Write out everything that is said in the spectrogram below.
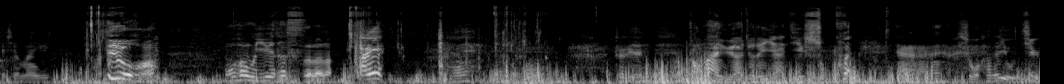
这小鳗鱼，哎呦好，我我以为它死了呢。哎，哎，这里抓鳗鱼啊，就得眼疾手快，哎，手还得有劲儿，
